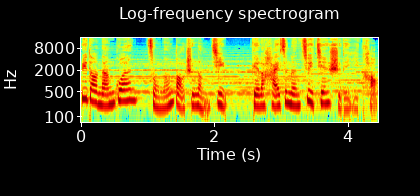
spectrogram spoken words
遇到难关总能保持冷静，给了孩子们最坚实的依靠。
